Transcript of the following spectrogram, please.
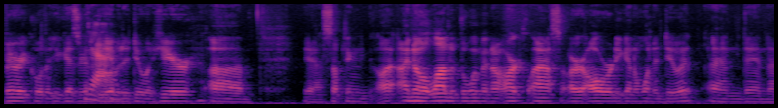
very cool that you guys are going to Yeah. be able to do it here. Um, yeah, something I, I know a lot of the women in our class are already going to want to do it, and then uh,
